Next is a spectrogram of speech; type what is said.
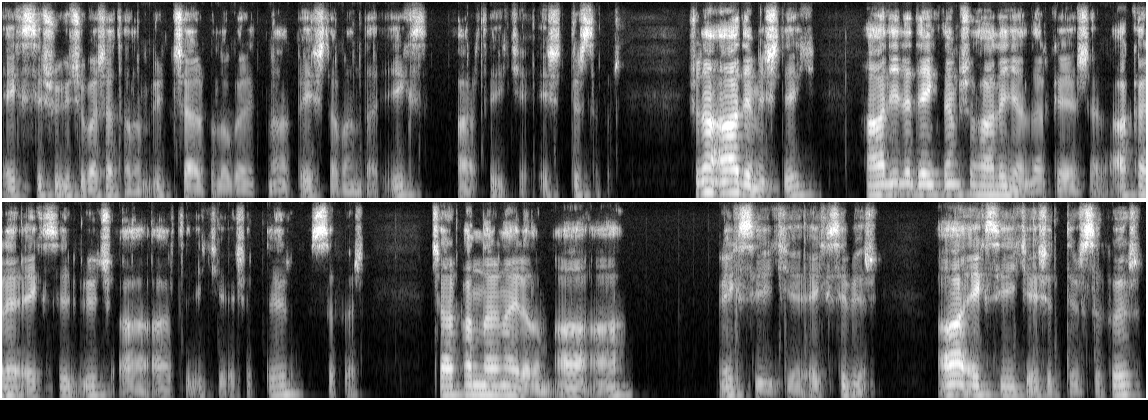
eksi şu 3'ü başa atalım. 3 çarpı logaritma 5 tabanında x artı 2 eşittir 0. Şuna a demiştik. Haliyle denklem şu hale geldi arkadaşlar. a kare eksi 3a artı 2 eşittir 0. Çarpanlarını ayıralım. a a eksi 2 eksi 1. a eksi 2 eşittir 0.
